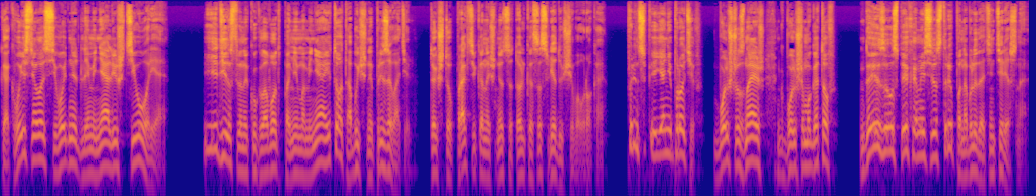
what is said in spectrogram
Как выяснилось, сегодня для меня лишь теория. Единственный кукловод помимо меня и тот обычный призыватель. Так что практика начнется только со следующего урока. В принципе, я не против. Больше знаешь, к большему готов. Да и за успехами сестры понаблюдать интересно.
